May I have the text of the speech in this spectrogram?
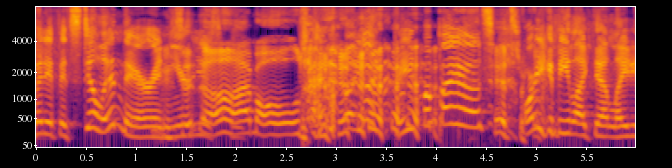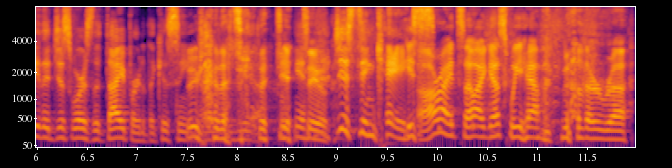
But if it's still in there and you're, Said, oh, I'm old. I peed my pants. Or you could be like that lady that just wears the diaper to the casino. That's a good idea, too. Just in case. All right, so I guess we have another uh,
